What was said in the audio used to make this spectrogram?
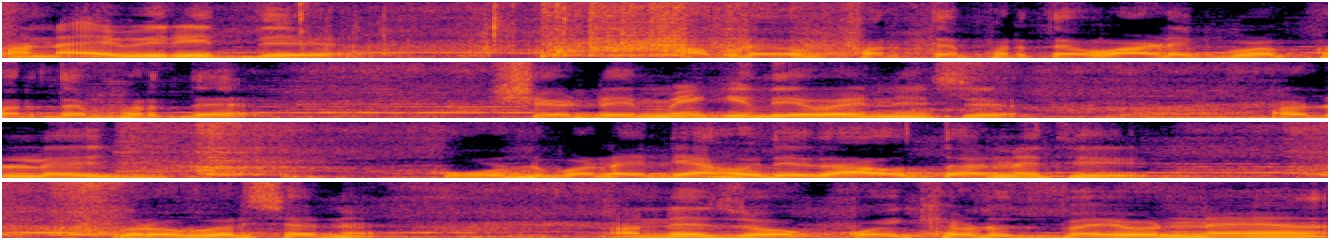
અને આવી રીતે આપણે ફરતે ફરતે વાડી પર ફરતે ફરતે શેઢે મૂકી દેવાની છે. એટલે ભૂંડ બને ત્યાં સુધી આવતા નથી. બરાબર છે ને? અને જો કોઈ ખેડૂત ભાઈઓને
